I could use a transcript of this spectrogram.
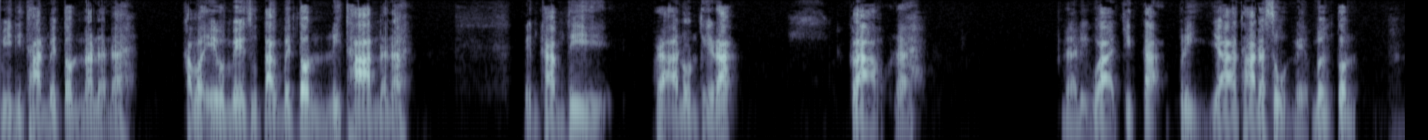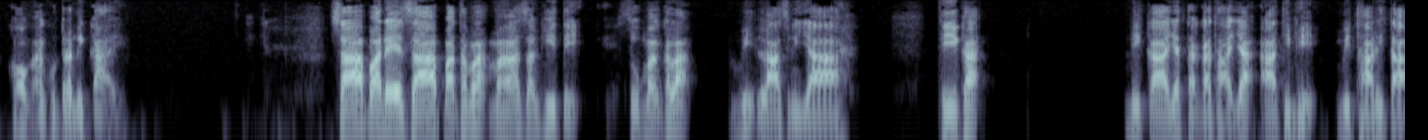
มีนิทานเป็นต้นนั้นนะนะคำว่าเอวเมสุตังเป็นต้นนิทานนะนะ เป็นคำที่พระอานนท์เถระกล่าวนะนะเรียกว่าจิตตปริยาทานสูตรเนี่ยเบื้องต้นของอังคุตรนิกาย สาปาเดสาปัทมะมหาสังคีติ สุมังคละ วิลาสนิยา ทีฆะนิกายตถกถายะอาทิพิวิธาริตา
